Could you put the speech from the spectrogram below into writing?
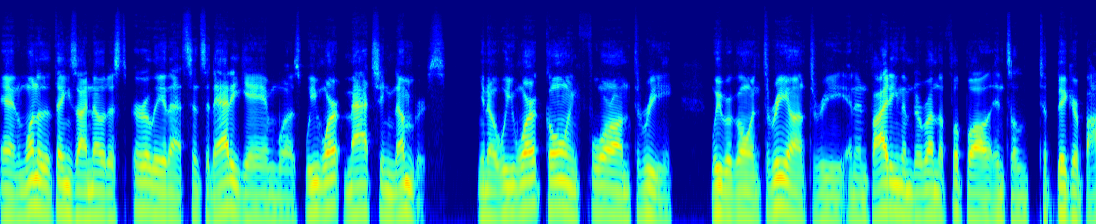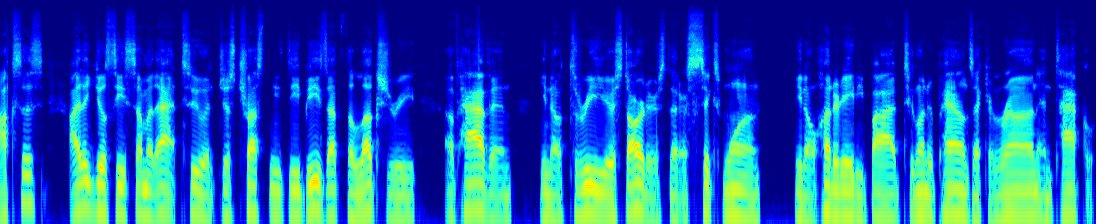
And one of the things I noticed early in that Cincinnati game was we weren't matching numbers. You know, we weren't going four on three. We were going three on three and inviting them to run the football into to bigger boxes. I think you'll see some of that too. And just trust these DBs. That's the luxury of having, you know, three year starters that are six one, you know, 185, 200 pounds that can run and tackle.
